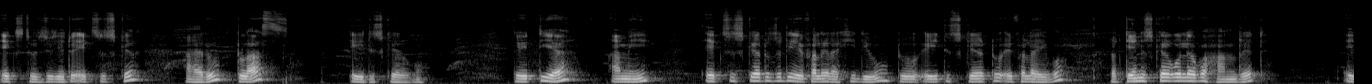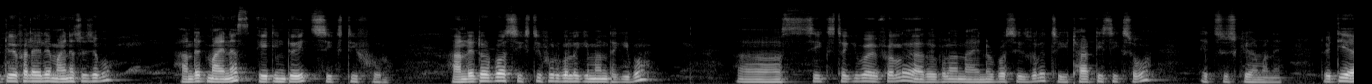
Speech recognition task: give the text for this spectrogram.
এক্স ধৰিছোঁ যিহেতু এক্স স্কেয়াৰ আৰু প্লাছ এইট স্কুৱেৰ হ'ব। তো এতিয়া আমি এক্স স্কুৱেৰটো যদি এইফালে ৰাখি দিওঁ তো এইট স্কুৱেৰটো এইফালে আহিব আৰু টেন স্কুৱেৰ কৰিলে হ'ব হাণ্ড্ৰেড এইটো এইফালে আহিলে মাইনাছ হৈ যাব। Hundred minus eight into eight sixty four হাণ্ড্ৰেডৰ পৰা ছিক্সটি ফ'ৰ গ'লে কিমান থাকিব? ছিক্স থাকিব এইফালে আৰু এইফালে নাইনৰ পৰা ছিক্স গ'লে থ্ৰী থাৰ্টি ছিক্স হ'ব। এক্স স্কুৱেৰ মানে। তো এতিয়া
